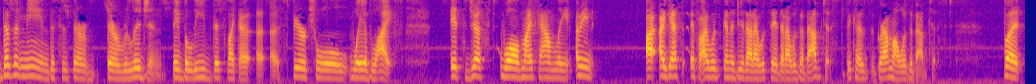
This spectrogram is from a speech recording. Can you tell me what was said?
doesn't mean this is their, their religion. They believe this like a, a, a spiritual way of life. It's just, well, my family, I mean, I, I guess if I was going to do that, I would say that I was a Baptist because grandma was a Baptist. But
